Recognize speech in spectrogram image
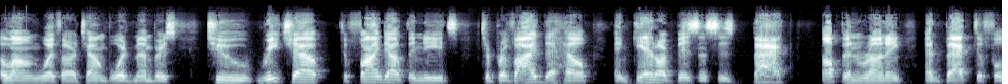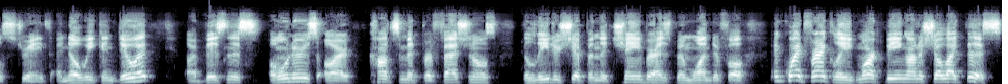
along with our town board members to reach out, to find out the needs, to provide the help and get our businesses back up and running and back to full strength. I know we can do it. Our business owners are consummate professionals. The leadership in the chamber has been wonderful. And quite frankly, Mark, being on a show like this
